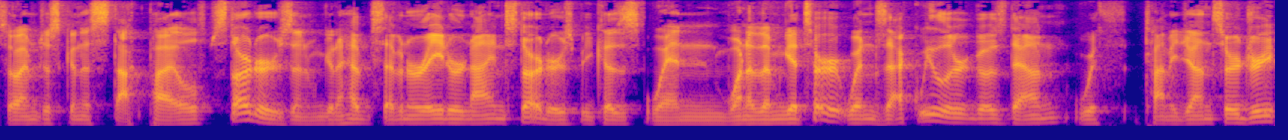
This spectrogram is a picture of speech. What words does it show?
So I'm just going to stockpile starters and I'm going to have seven or eight or nine starters because when one of them gets hurt, when Zack Wheeler goes down with Tommy John surgery,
